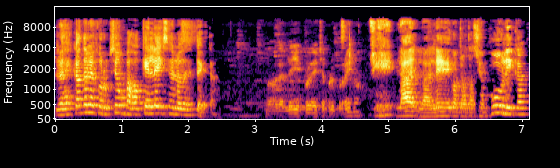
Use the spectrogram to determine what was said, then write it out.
los escándalos de corrupción, ¿bajo qué ley se los detectan? No, la ley es hecha por el correísmo. Sí, la, la ley de contratación pública,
